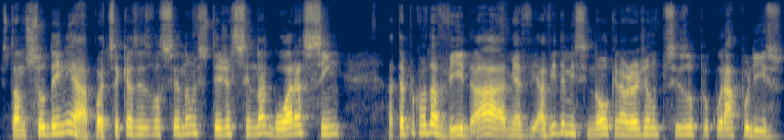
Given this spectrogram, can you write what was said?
Está no seu DNA. Pode ser que às vezes você não esteja sendo agora assim, até por causa da vida. Ah, a, minha, a vida me ensinou que na verdade eu não preciso procurar por isso.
